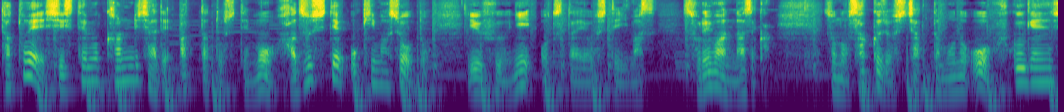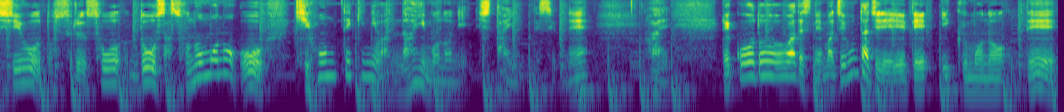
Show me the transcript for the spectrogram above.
たとえシステム管理者であったとしても外しておきましょうという風にお伝えをしています。それはなぜか。その削除しちゃったものを復元しようとする動作そのものを基本的にはないものにしたいんですよね。はい。レコードはですね、まあ、自分たちで入れていくもので、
